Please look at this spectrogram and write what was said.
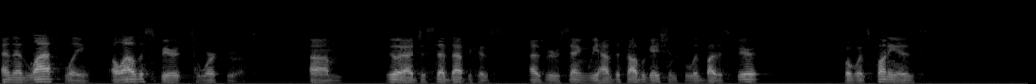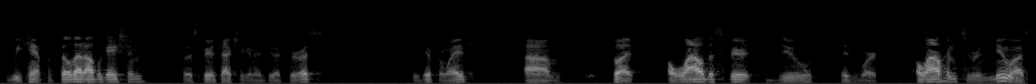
And then lastly, allow the Spirit to work through us. Um, really, I just said that because, as we were saying, we have this obligation to live by the Spirit. But what's funny is we can't fulfill that obligation, so the Spirit's actually going to do it through us through different ways. Um, but allow the Spirit to do His work. Allow Him to renew us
